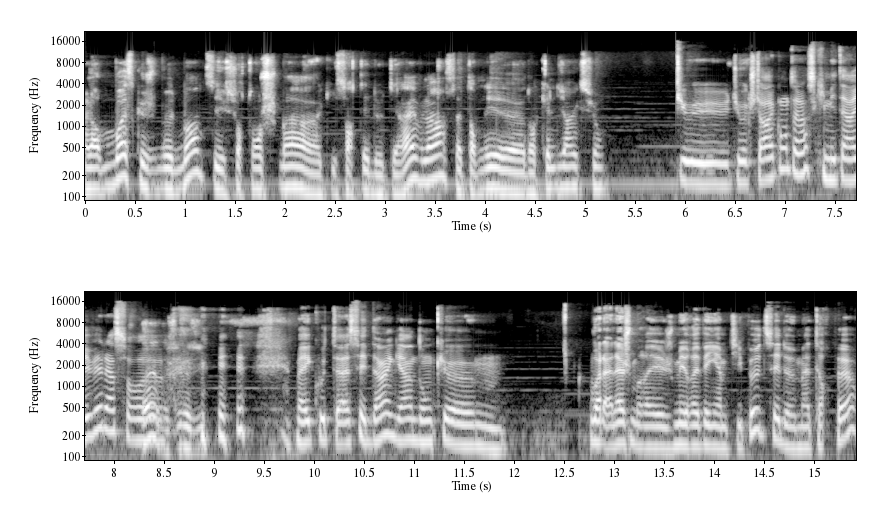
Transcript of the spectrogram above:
Alors moi, ce que je me demande, c'est sur ton chemin euh, qui sortait de tes rêves là, ça t'emmenait euh, dans quelle direction? Tu, tu veux que je te raconte alors ce qui m'est arrivé là sur Ouais, euh, vas-y, vas-y. Bah écoute, assez dingue, hein, donc euh, voilà, là je me, ré- je me réveille un petit peu, tu sais, de ma torpeur,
